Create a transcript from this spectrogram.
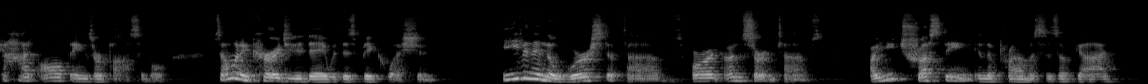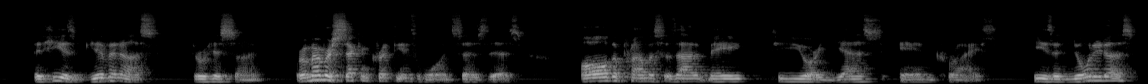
God, all things are possible. So I want to encourage you today with this big question. Even in the worst of times or in uncertain times, are you trusting in the promises of God that He has given us through His Son? Remember, 2 Corinthians 1 says this All the promises I have made to you are yes in Christ. He has anointed us,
